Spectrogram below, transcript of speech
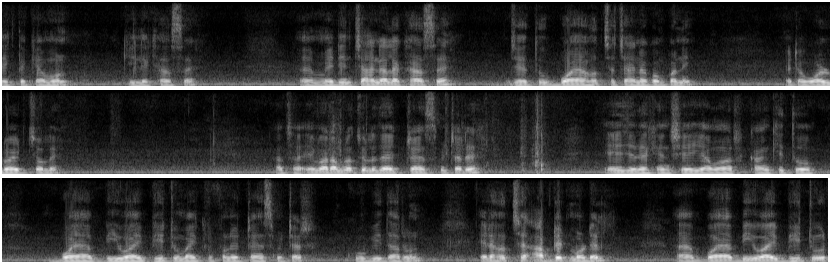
দেখতে কেমন। কি লেখা আছে? মেড ইন চায়না লেখা আছে, যেহেতু বয়া হচ্ছে চায়না কোম্পানি, এটা ওয়ার্ল্ড ওয়াইড চলে। আচ্ছা এবার আমরা চলে যাই ট্রান্সমিটারে এই যে দেখেন, সেই আমার কাঙ্ক্ষিত Boya B Y V two মাইক্রোফোনের ট্রান্সমিটার খুবই দারুণ। এটা হচ্ছে update model Boya B Y V টুর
